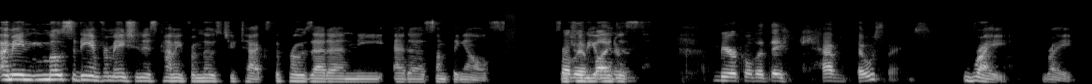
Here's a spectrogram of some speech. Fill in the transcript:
I mean, most of the information is coming from those two texts, the Prose Edda and the Edda something else. Probably the oldest. miracle that they have those things. Right, right.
